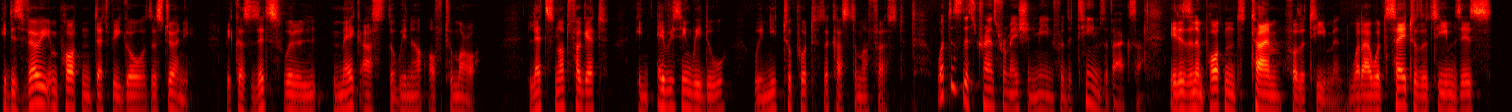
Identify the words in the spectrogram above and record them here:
It is very important that we go this journey because this will make us the winner of tomorrow. Let's not forget, in everything we do, we need to put the customer first. What does this transformation mean for the teams of AXA? It is an important time for the team. And what I would say to the teams is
